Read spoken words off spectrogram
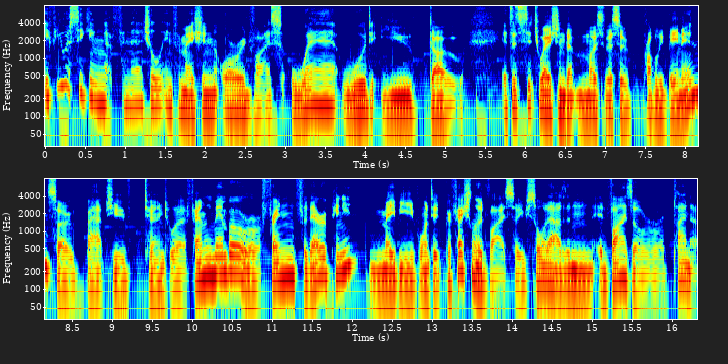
If you were seeking financial information or advice, where would you go? It's a situation that most of us have probably been in, so perhaps you've turned to a family member or a friend for their opinion. Maybe you've wanted professional advice, so you've sought out an advisor or a planner.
